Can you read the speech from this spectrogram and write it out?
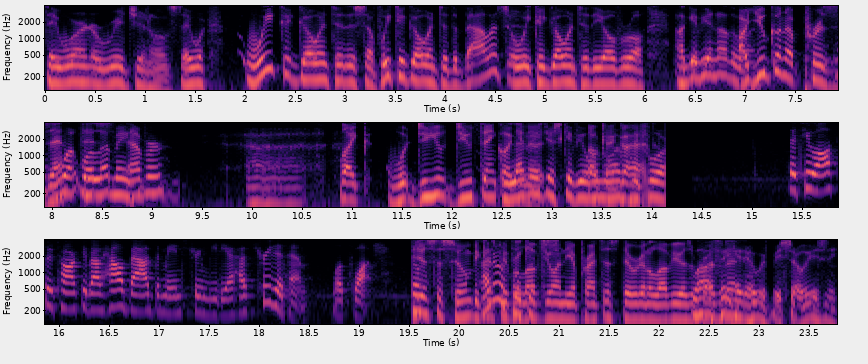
They weren't originals. They were we could go into this stuff. We could go into the ballots, or we could go into the overall. I'll give you another one. Are you going to present well, well, this me, ever? Uh, like, what, do you do you think like? Let me a, just give you one okay, more before. The two also talked about how bad the mainstream media has treated him. Let's watch. You just assume because people loved you on The Apprentice, they were going to love you as a well, president. I figured it would be so easy.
